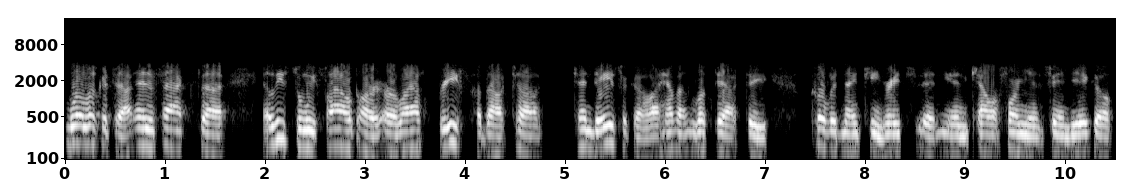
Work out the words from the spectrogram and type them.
we'll look at that and in fact uh, at least when we filed our, our last brief about uh, 10 days ago i haven't looked at the covid-19 rates in, in california and san diego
